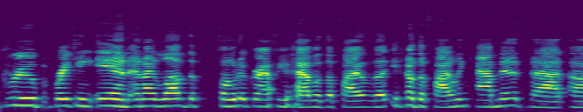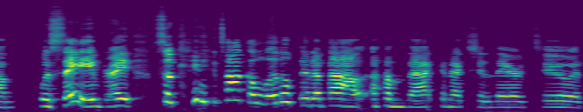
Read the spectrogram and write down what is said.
group breaking in, and I love the photograph you have of the file, the you know the filing cabinet that um, was saved, right? So can you talk a little bit about um, that connection there too, and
